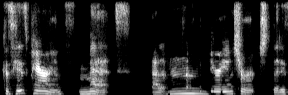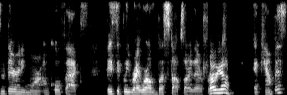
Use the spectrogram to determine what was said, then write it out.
because his parents met at a Mm. Presbyterian church that isn't there anymore on Colfax, basically right where all the bus stops are there for Oh, yeah. at campus.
